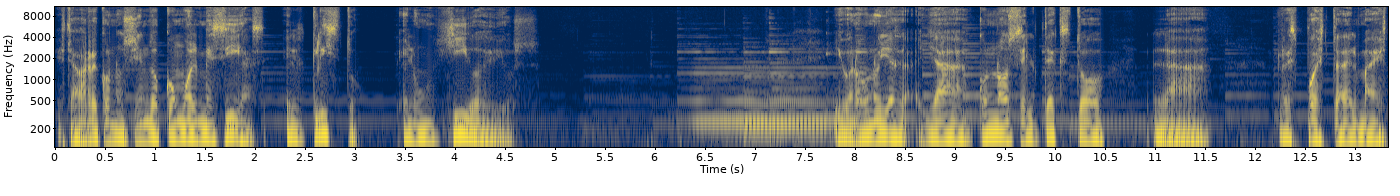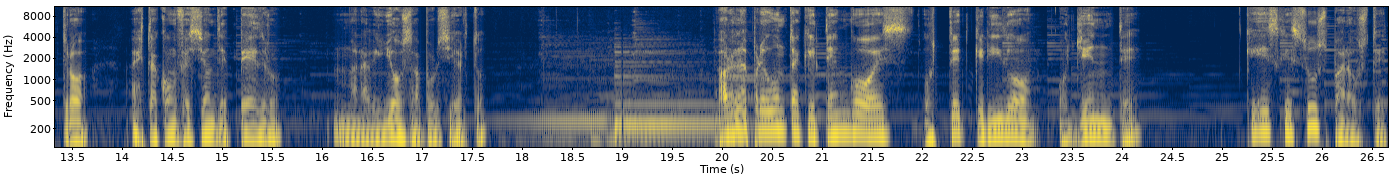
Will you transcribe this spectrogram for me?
Estaba reconociendo como el Mesías, el Cristo, el ungido de Dios. Y bueno, uno ya, ya conoce el texto, la respuesta del maestro a esta confesión de Pedro, maravillosa por cierto. Ahora la pregunta que tengo es, usted querido oyente, ¿qué es Jesús para usted?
